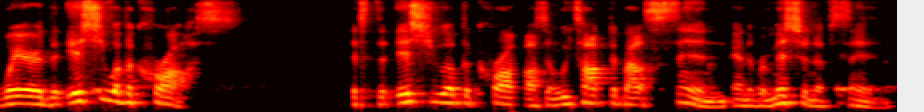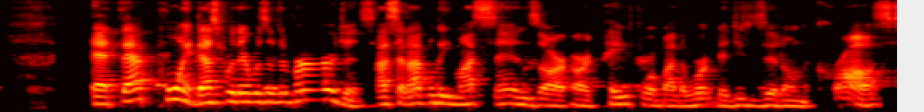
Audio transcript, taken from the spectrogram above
where the issue of the cross, it's the issue of the cross, and we talked about sin and the remission of sin at that point, that's where there was a divergence. I said, I believe my sins are, are paid for by the work that Jesus did on the cross.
